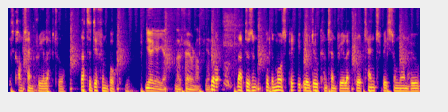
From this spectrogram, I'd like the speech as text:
Is contemporary electro. That's a different book. Yeah, yeah, yeah. No, fair enough. Yeah. So that doesn't. But the most people who do contemporary electro tend to be someone who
